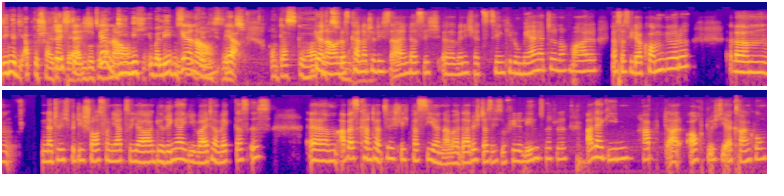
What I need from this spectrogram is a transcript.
Dinge, die abgeschaltet Richtig, werden, sozusagen, genau. die nicht überlebensnotwendig genau, sind. Ja. Und das gehört Genau, dazu, und das kann natürlich sein, dass ich, äh, wenn ich jetzt zehn Kilo mehr hätte nochmal, dass das wieder kommen würde. Ähm, Natürlich wird die Chance von Jahr zu Jahr geringer, je weiter weg das ist. Ähm, aber es kann tatsächlich passieren. Aber dadurch, dass ich so viele Lebensmittelallergien habe, auch durch die Erkrankung,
